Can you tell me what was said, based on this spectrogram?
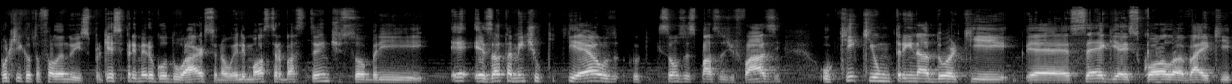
por que, que eu tô falando isso? Porque esse primeiro gol do Arsenal, ele mostra bastante sobre exatamente o que, que é, o que são os espaços de fase, o que, que um treinador que é, segue a escola, vai, que,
